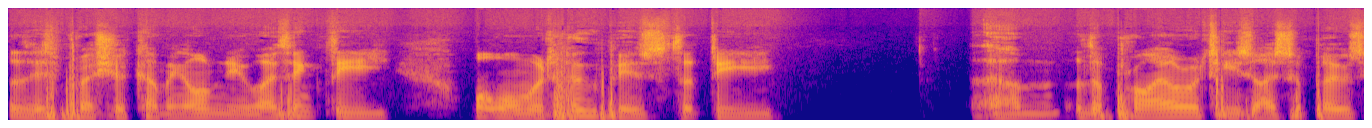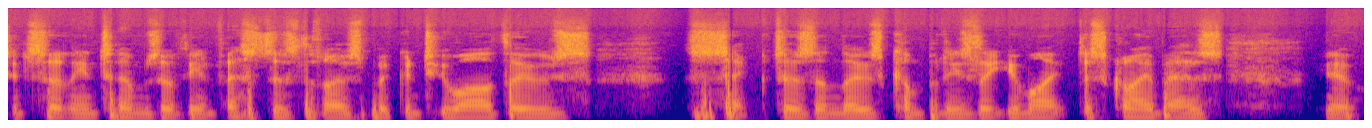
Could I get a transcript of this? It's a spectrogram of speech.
this pressure coming on you. I think the what one would hope is that the um, the priorities, I suppose, it's certainly in terms of the investors that I've spoken to, are those sectors and those companies that you might describe as, you know,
